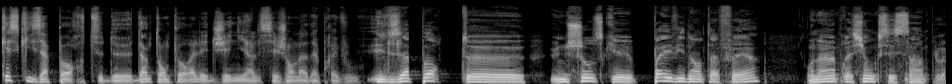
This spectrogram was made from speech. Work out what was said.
Qu'est-ce qu'ils apportent de- d'intemporel et de génial, ces gens-là, d'après vous? Ils apportent euh, une chose qui est pas évidente à faire. On a l'impression que c'est simple.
